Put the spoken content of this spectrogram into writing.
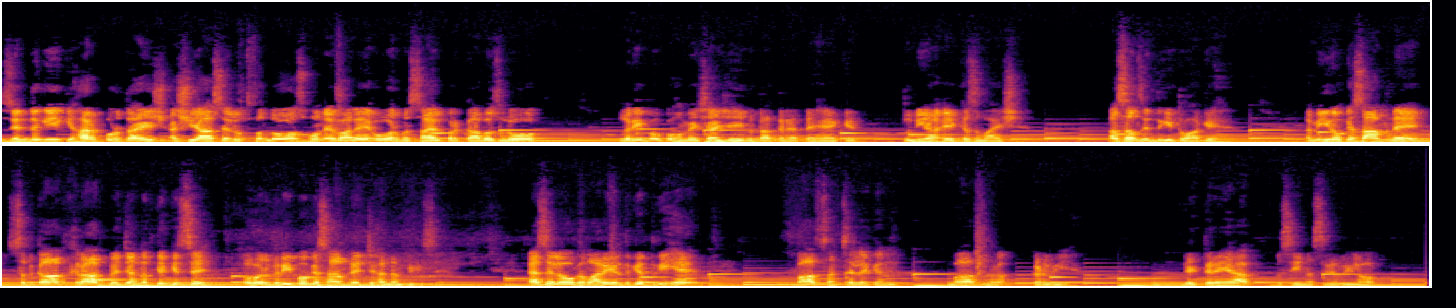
ज़िंदगी की हर पुरतश अशिया से लुफ़ानंदोज़ होने वाले और वसाइल पर काबज लोग गरीबों को हमेशा यही बताते रहते हैं कि दुनिया एक आजमाइश है। असल ज़िंदगी तो आगे है। अमीरों के सामने सदकात खरात पे जन्नत के किस्से और गरीबों के सामने जहन्नम के किस्से। ऐसे लोग हमारे इर्द गिर्द ही हैं। बात सच है लेकिन बात ज़रा कड़वी है। देखते रहें आप वसीम असगर लोग।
